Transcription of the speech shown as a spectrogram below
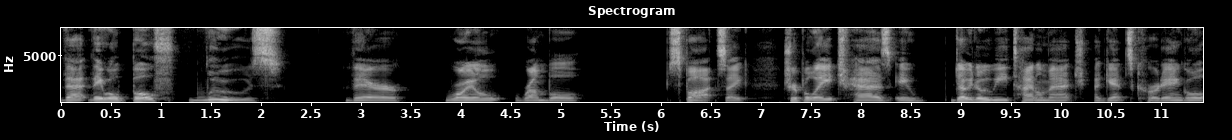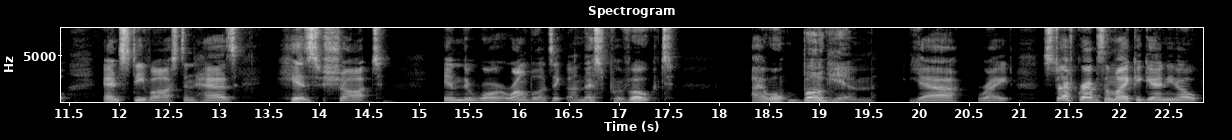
that they will both lose their Royal Rumble spots. Like Triple H has a WWE title match against Kurt Angle, and Steve Austin has his shot in the Royal Rumble. It's like, unless provoked, I won't bug him. Yeah, right. Steph grabs the mic again, you know,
